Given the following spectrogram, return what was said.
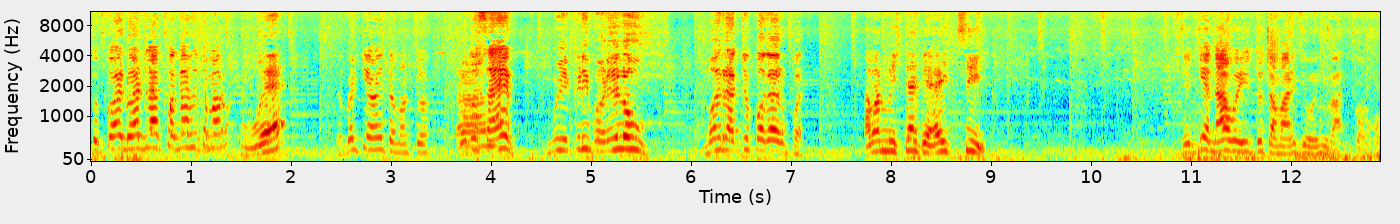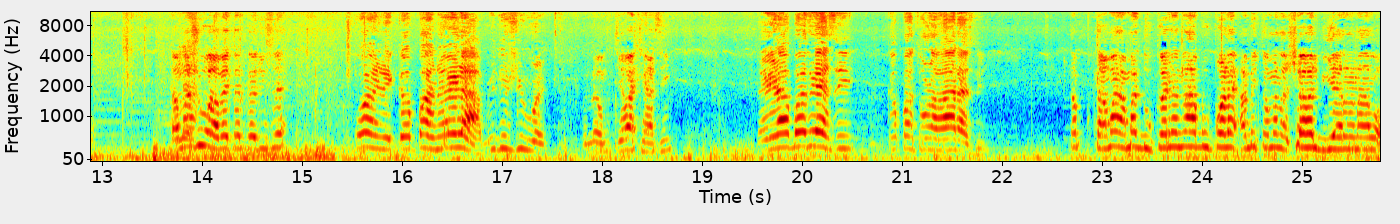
તો- તોય દોઢ લાખ પગાર છે તમારો? ઉએ જબર કેવાય તમારે તો. તો સાહેબ હું એકડી ભણેલો હું. મન રાખજો પગાર ઉપર. અમાર મિસ્ટર ભેહાઈ છી. જગ્યા ના હોય તો તમારી જોવાની વાત કરો તમે શું વાવેતર કર્યું છે? કોઈ નહીં કપા નૈડા બીજું શું હોય? એટલે કેવા છ્યાસી નૈડા બગડ્યા છે કપા થોડા હારા છે. તમ તમારે અમારે દુકાને ના આવવું પડે અમે તમને શહેર બિયારણ આવો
